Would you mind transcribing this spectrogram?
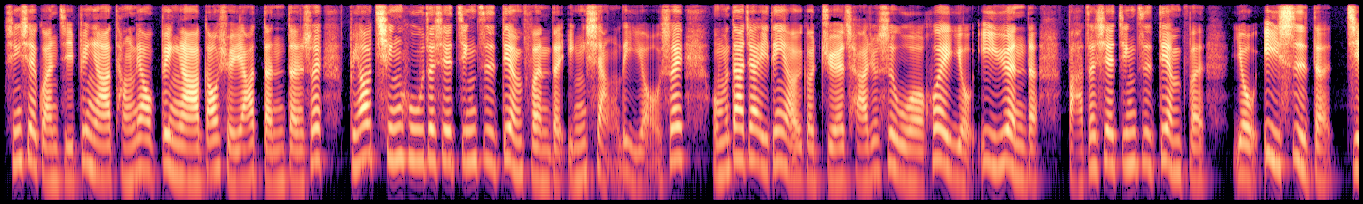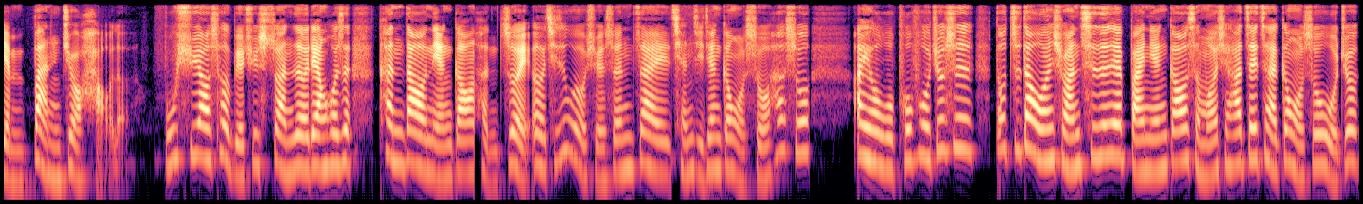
心血管疾病啊、糖尿病啊、高血压等等，所以不要轻忽这些精致淀粉的影响力哦。所以我们大家一定要有一个觉察，就是我会。有意愿的把这些精致淀粉有意识的减半就好了，不需要特别去算热量，或是看到年糕很罪恶。其实我有学生在前几天跟我说，他说。哎呦，我婆婆就是都知道我很喜欢吃这些白年糕什么，而且她这次还跟我说，我就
